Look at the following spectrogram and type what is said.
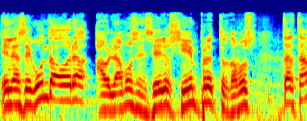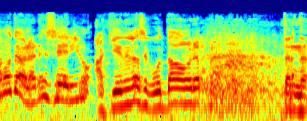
En la segunda hora hablamos en serio. Siempre tratamos, tratamos de hablar en serio. Aquí en la segunda hora. pero- No,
